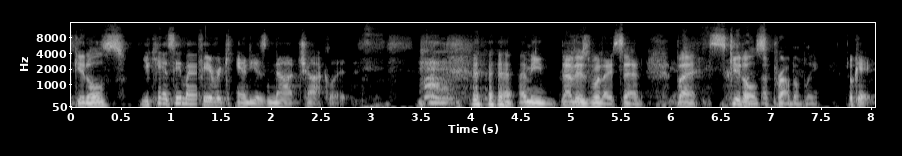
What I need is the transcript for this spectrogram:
Skittles. You can't say my favorite candy is not chocolate. I mean, that is what I said, but Skittles probably. Okay,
